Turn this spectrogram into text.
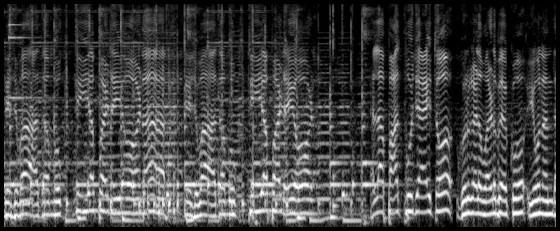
ನಿಜವಾದ ಮುಕ್ತಿಯ ಪಡೆಯೋಣ, ನಿಜವಾದ ಮುಕ್ತಿಯ ಪಡೆಯೋಣ. ಎಲ್ಲ ಪಾತ್ ಪೂಜೆ ಆಯಿತು, ಗುರುಗಳು ಹೊರಡಬೇಕು ಇವನಂದ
